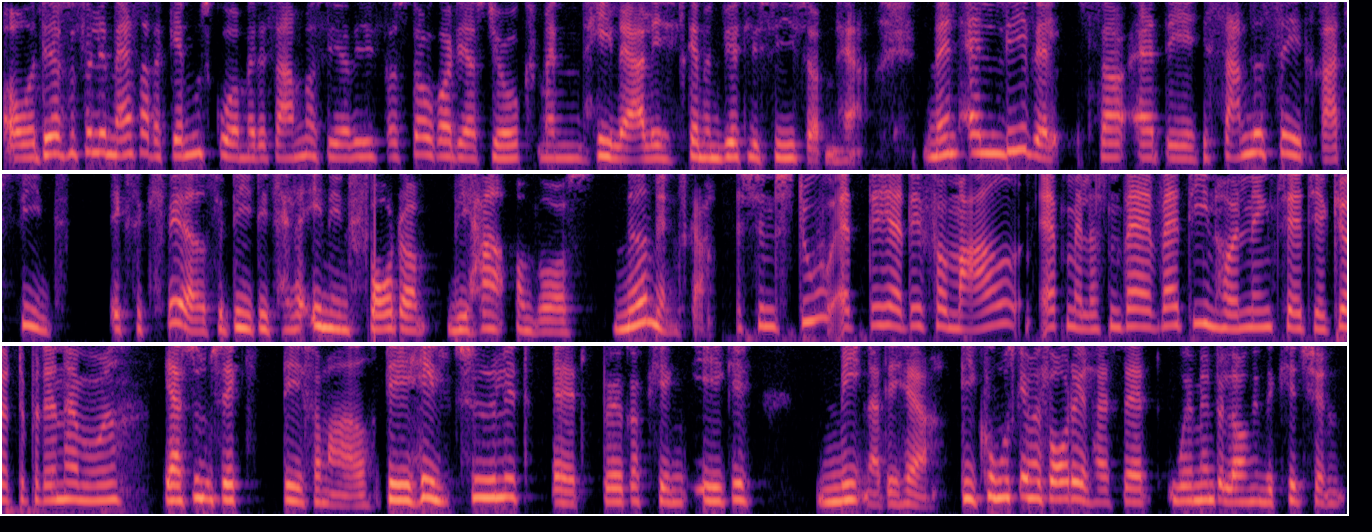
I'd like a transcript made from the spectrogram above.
Og det er selvfølgelig masser, der gennemskuer med det samme og siger, vi forstår godt jeres joke, men helt ærligt, skal man virkelig sige sådan her. Men alligevel, så er det samlet set ret fint eksekveret, fordi det taler ind i en fordom, vi har om vores medmennesker. Synes du, at det her det er for meget af dem, eller sådan, hvad, hvad er din holdning til, at de har gjort det på den her måde? Jeg synes ikke, det er for meget. Det er helt tydeligt, at Burger King ikke mener det her. De kunne måske med fordel have sat Women Belong in the Kitchen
